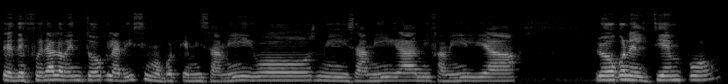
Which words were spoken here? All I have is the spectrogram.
desde fuera lo ven todo clarísimo, porque mis amigos, mis amigas, mi familia, luego con el tiempo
